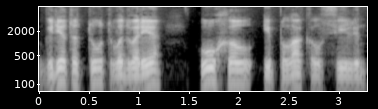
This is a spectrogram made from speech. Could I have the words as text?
Где-то тут, во дворе, ухал и плакал филин,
